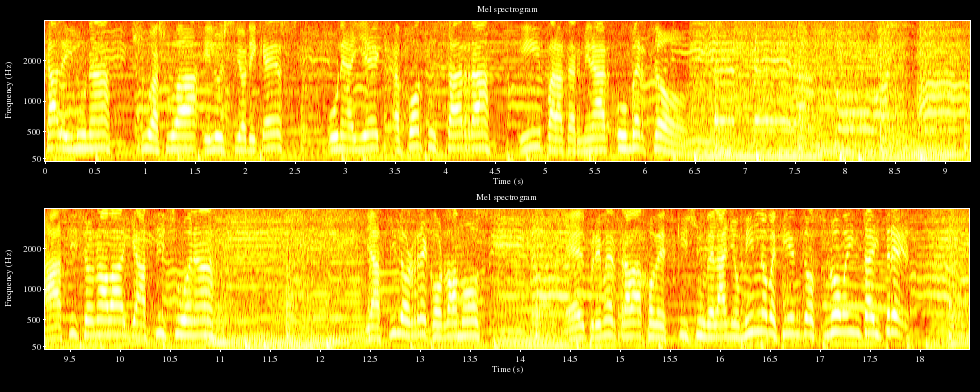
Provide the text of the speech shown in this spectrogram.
kale iluna Sua sua ilusiorik ez Une haiek portu zarra Y para terminar un verso. Así sonaba y así suena Y así lo recordamos El primer trabajo de Esquisu del año 1993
